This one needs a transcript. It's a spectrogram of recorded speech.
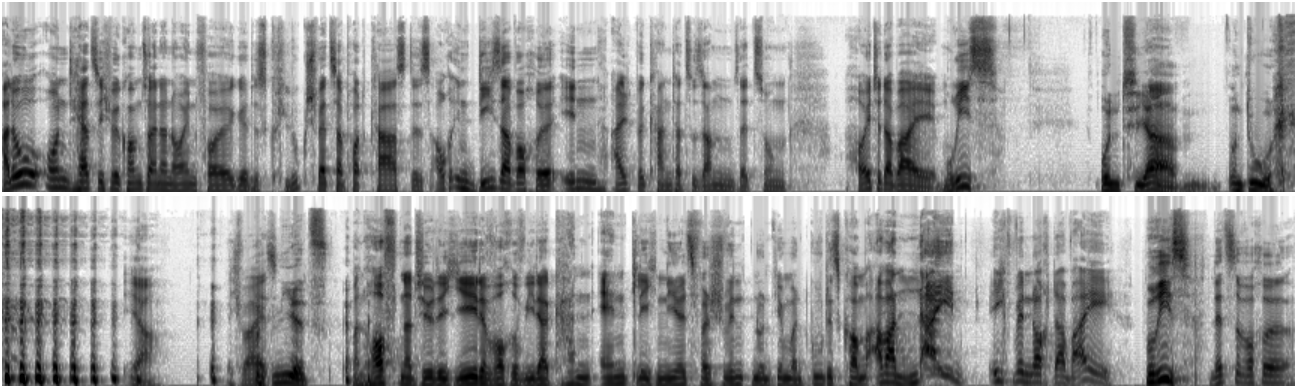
Hallo und herzlich willkommen zu einer neuen Folge des Klugschwätzer Podcastes. Auch in dieser Woche in altbekannter Zusammensetzung. Heute dabei Maurice. Und ja, und du. ja, ich weiß. Und Nils. Man hofft natürlich jede Woche wieder, kann endlich Nils verschwinden und jemand Gutes kommen. Aber nein, ich bin noch dabei. Maurice, letzte Woche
